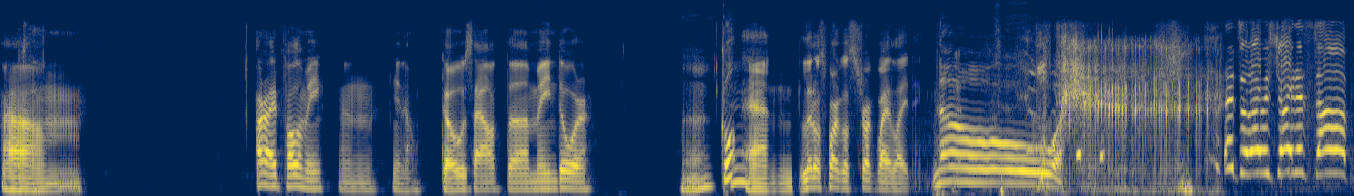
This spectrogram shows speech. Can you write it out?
Um. All right, follow me, and you know goes out the main door, Okay. Cool. and little sparkle struck by lightning. No. That's what I was trying to stop.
